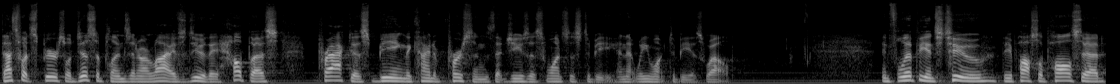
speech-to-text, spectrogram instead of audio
That's what spiritual disciplines in our lives do. They help us practice being the kind of persons that Jesus wants us to be and that we want to be as well. In Philippians 2, the Apostle Paul said,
